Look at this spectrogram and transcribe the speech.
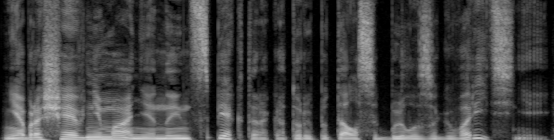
не обращая внимания на инспектора, который пытался было заговорить с ней,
